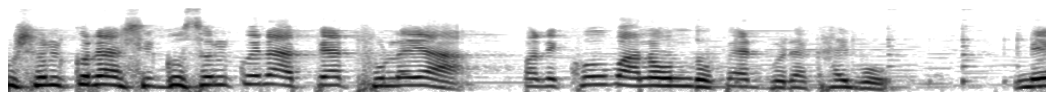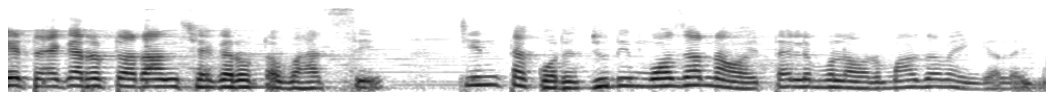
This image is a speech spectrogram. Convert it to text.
গোসল করে আসি, গোসল করে পেট ফুলাইয়া মানে খুব আনন্দ পেট ভরে খাইব। মেয়েটা এগারোটা রানছে এগারোটা ভাজছে চিন্তা করে, যদি মজা না হয় তাহলে বলে আমার মাজা ভাঙ্গা লাগব।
